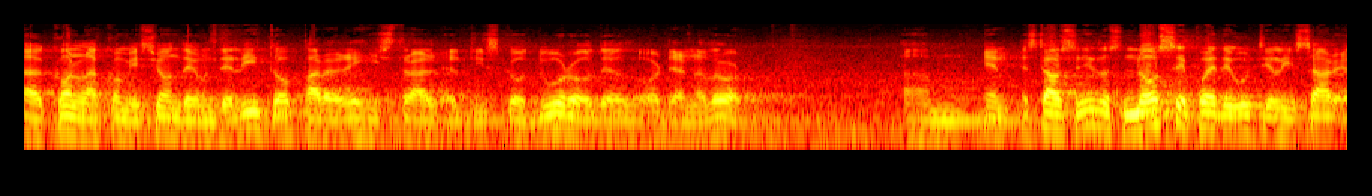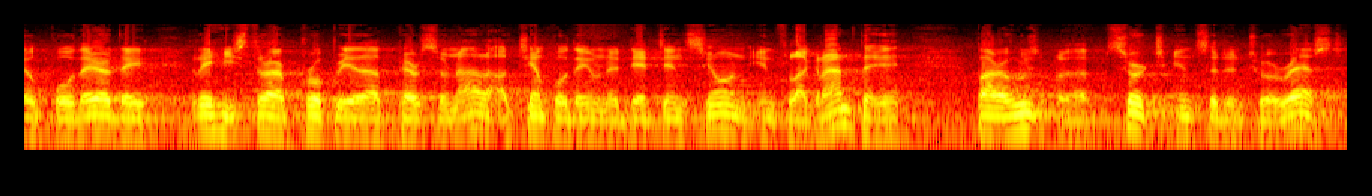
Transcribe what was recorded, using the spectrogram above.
uh, con la comisión de un delito para registrar el disco duro del ordenador. Um, en Estados Unidos no se puede utilizar el poder de registrar propiedad personal al tiempo de una detención en flagrante para uh, search incident to arrest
